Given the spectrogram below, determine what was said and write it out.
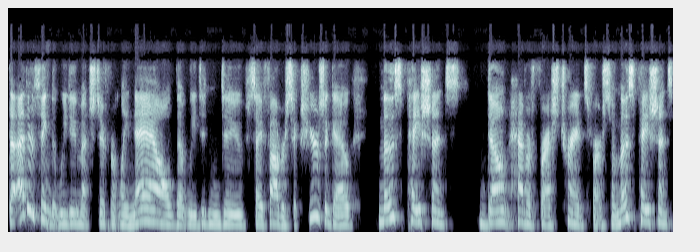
The other thing that we do much differently now that we didn't do, say, five or six years ago, most patients don't have a fresh transfer. So most patients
